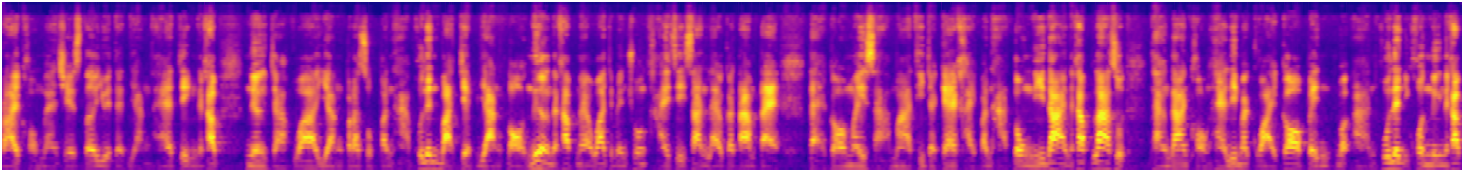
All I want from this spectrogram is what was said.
ร้ายของแมนเชสเตอร์ยูเต็ดอย่างแท้จริงนะครับเนื่องจากว่ายังประสบปัญหาผู้เล่นบาดเจ็บอย่างต่อเนื่องนะครับแม้ว่าจะเป็นช่วงท้ายซีซั่นแล้วก็ตามแต่ แต่ก็ไม่สามารถที่จะแก้ไขปัญหาตรงนี้ได้นะครับ ล่าสุดทางด้านของแฮร์รี่แม็กควายก็เป็นอ่านผู้เล่นอีกคนนึงนะครับ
